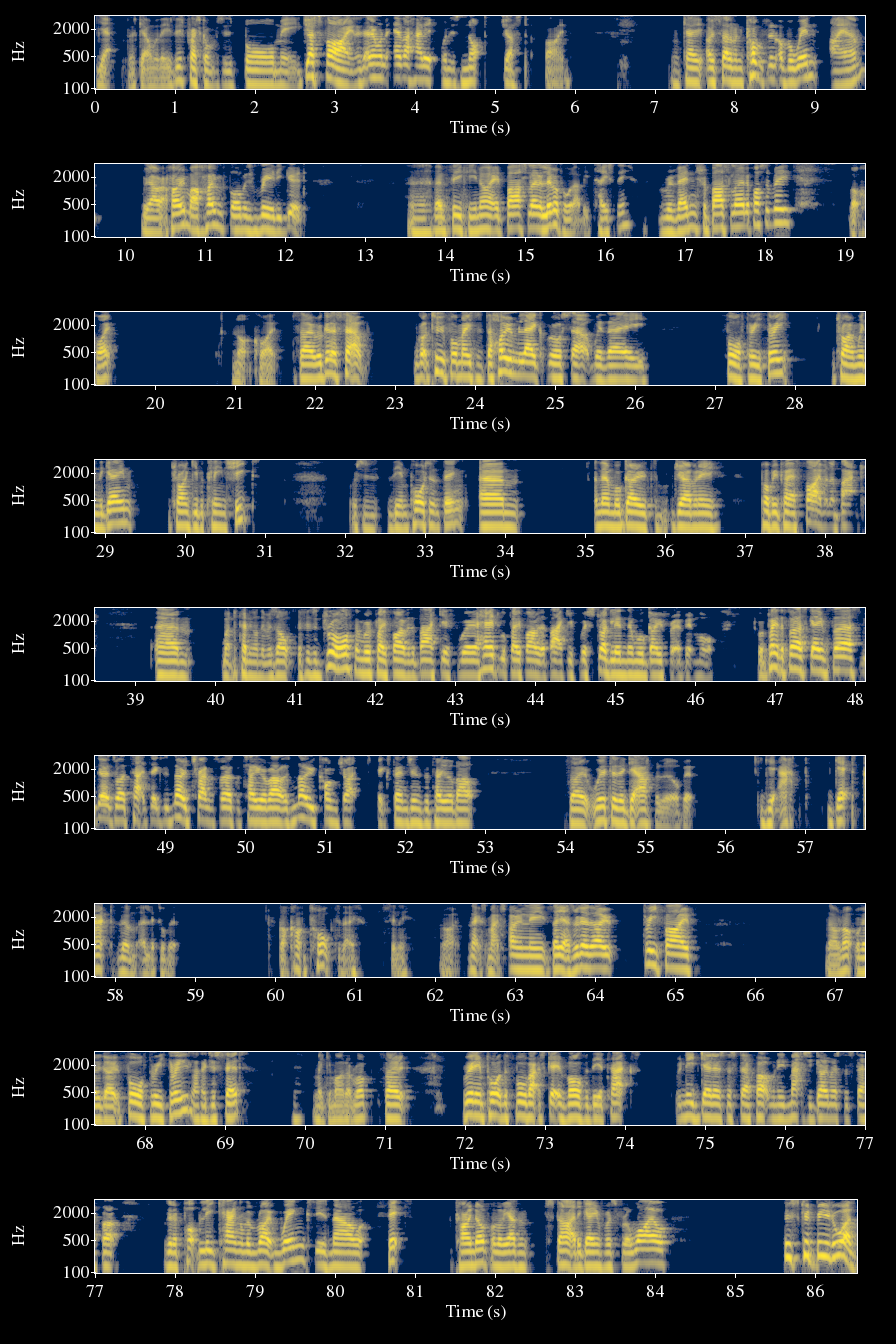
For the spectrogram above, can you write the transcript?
yeah, let's get on with these. These press conferences bore me just fine. Has anyone ever had it when it's not just fine? Okay, O'Sullivan, confident of a win. I am. We are at home. Our home form is really good. Uh, Benfica United, Barcelona, Liverpool. That'd be tasty. Revenge for Barcelona, possibly. Not quite. Not quite. So we're going to set up. We've got two formations. The home leg we'll set up with a 4 3 3. Try and win the game. Try and keep a clean sheet, which is the important thing. Um, and then we'll go to Germany. Probably play a five at the back. Um, well, depending on the result. If it's a draw, then we'll play five at the back. If we're ahead, we'll play five at the back. If we're struggling, then we'll go for it a bit more. We'll play the first game first. We go into our tactics. There's no transfers to tell you about. There's no contract extensions to tell you about. So we're going to get up a little bit. Get at get at them a little bit. God, I can't talk today. Silly. Right, next match only. So yes, we're going to go three five. No, I'm not. We're going to go four three three, like I just said. Make your mind up, Rob. So, really important the fullbacks get involved with the attacks. We need Guedes to step up. We need Maxi Gomez to step up. We're going to pop Lee Kang on the right wing because he is now fit, kind of, although he hasn't started a game for us for a while. This could be the one.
